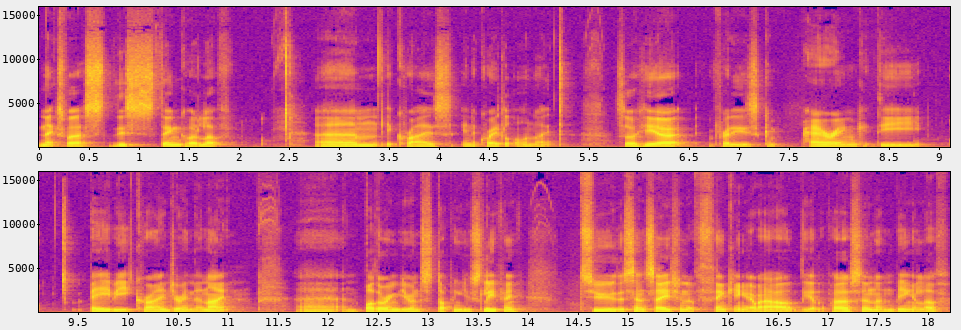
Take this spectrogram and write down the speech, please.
Next verse. This thing called love. Um, it cries in a cradle all night. So here, Freddie's comparing the baby crying during the night uh, and bothering you and stopping you sleeping to the sensation of thinking about the other person and being in love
